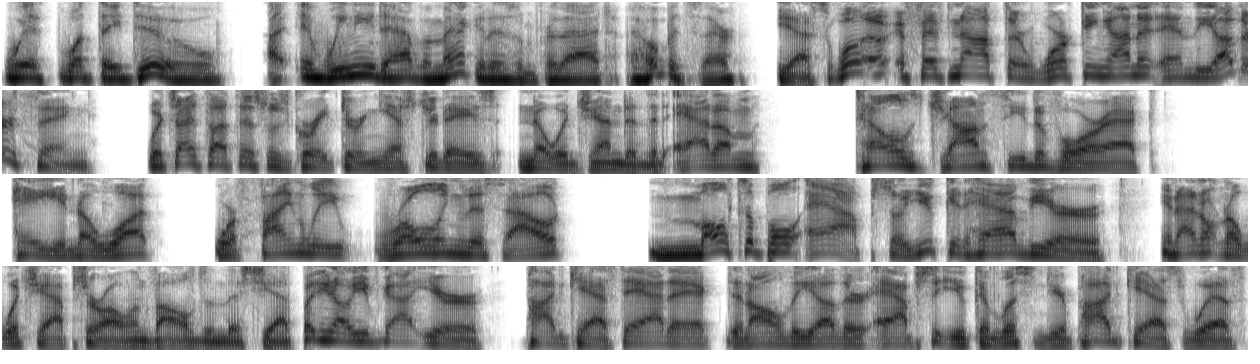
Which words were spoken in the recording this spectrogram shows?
with what they do, I, we need to have a mechanism for that. I hope it's there. Yes. Well, if, if not, they're working on it. And the other thing, which I thought this was great during yesterday's No Agenda, that Adam tells John C. Dvorak, hey, you know what? We're finally rolling this out. Multiple apps. So you could have your, and I don't know which apps are all involved in this yet, but you know, you've got your podcast addict and all the other apps that you can listen to your podcast with.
